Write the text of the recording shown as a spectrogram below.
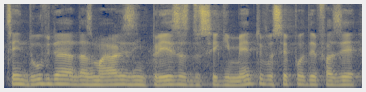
sem dúvida, das maiores empresas do segmento e você poder fazer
